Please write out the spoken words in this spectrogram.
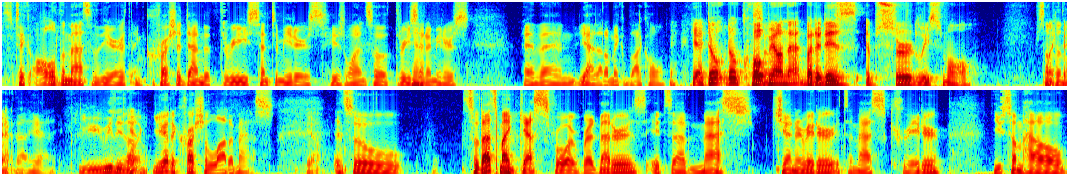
So take all of the mass of the Earth and crush it down to three centimeters. Here's one, so three Yeah. centimeters, and then yeah, that'll make a black hole. Yeah, don't don't quote So- me on that, but it is absurdly small. something like that. that. Yeah, you really don't. Yeah. You got to crush a lot of mass. Yeah. And so, so that's my guess for what red matter is. It's a mass generator. It's a mass creator. You somehow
